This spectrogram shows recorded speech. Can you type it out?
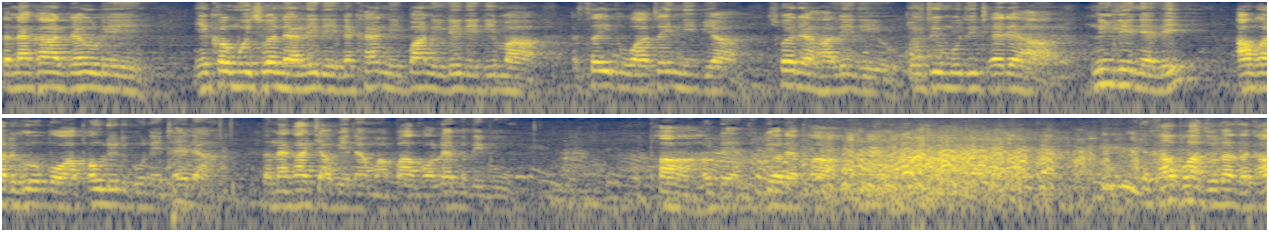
တဏ္ဍခတုတ်လေးမြေခုံမွေးဆွဲတဲ့လေးတွေနှခမ်းနီပါနီလေးတွေဒီမှာအ စိတ်ဟွာစိတ်နီပြဆွဲတဲ့ဟာလေးတွေကိုတုံးစုမှုစီထဲတဲ့ဟာနီးလေးနဲ့လေအောက်ကတကူအပေါ်ကဖုတ်လေးတကူနဲ့ထဲတာတဏ္ဍခကြောက်ပြင်းတာမှာပါကော်လည်းမသိဘူးဖာဟုတ်တယ်သူပြောတယ်ဖာတခါဖာဆိုတာတခါ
